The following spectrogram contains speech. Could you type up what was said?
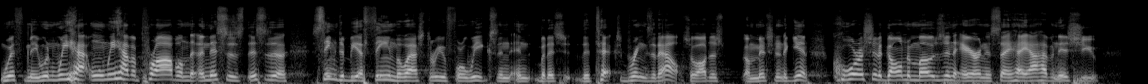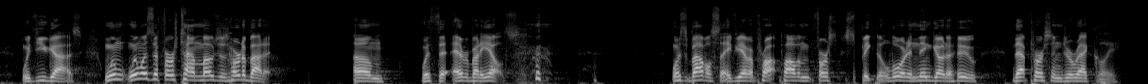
with me. When we have when we have a problem, and this is this is a seemed to be a theme the last three or four weeks, and, and but the text brings it out. So I'll just I'll mention it again. Korah should have gone to Moses and Aaron and say, hey, I have an issue with you guys. When when was the first time Moses heard about it? Um, with the, everybody else. What's the Bible say? If you have a pro- problem, first speak to the Lord, and then go to who? That person directly.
